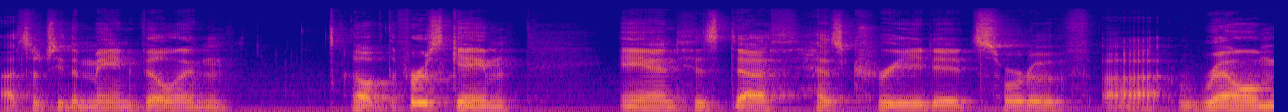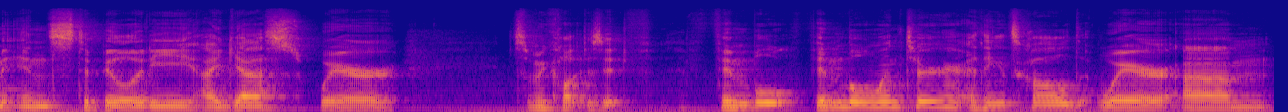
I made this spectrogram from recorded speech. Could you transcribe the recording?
uh, essentially the main villain of the first game, and his death has created sort of uh, realm instability, I guess, where something called is it Fimble Winter? I think it's called, where um,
